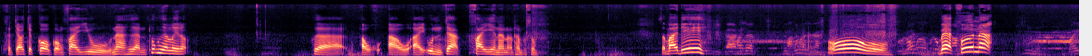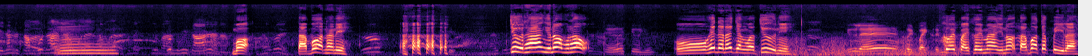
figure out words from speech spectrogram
เขาเจ้าจะก่อกองไฟอยู่หน้าเฮือน ทุกเฮือนเลยเนาะเพื่อเอาเอาไออุ่นจากไฟอันนั้นเนาะท่านผู้ชมสบายดีการแบบเป็นคนนั่นโอ้ แบกฟื้นน่ะไปนั่นตามคนนั้นอืม คนมีตาเนี่ยน่ะบ่ตาบอดฮะนี่จื้อทางอยู่เนาะพ่อเฒ่า เออชื่ออยู่ โอ้เฮ็ดได้จังว่าจื้อนี่ชื่อแล้วเคยไปเคยมาเคยไปเคยมาอยู่เนาะตาบอดจักปีแหละ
